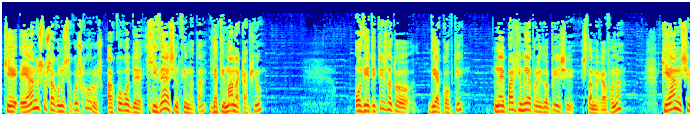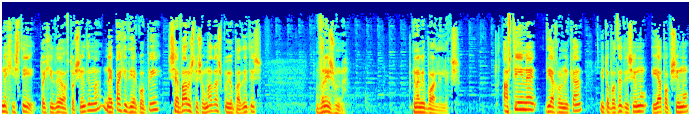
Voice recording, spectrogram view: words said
Και εάν στους αγωνιστικούς χώρους ακούγονται χιδέα συνθήματα για τη μάνα κάποιου, ο διαιτητής να το διακόπτει, να υπάρχει μία προειδοποίηση στα μεγάφωνα και αν συνεχιστεί το χιδαίο αυτό σύνθημα, να υπάρχει διακοπή σε βάρος της ομάδας που οι οπαδοί της βρίζουν. Για να μην πω άλλη λέξη. Αυτή είναι διαχρονικά η τοποθέτησή μου, η άποψή μου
